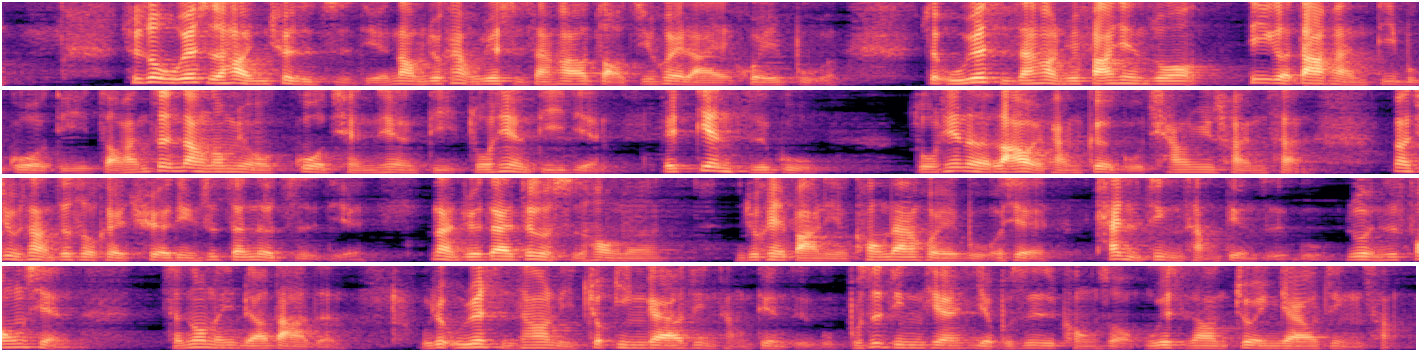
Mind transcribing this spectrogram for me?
所以说五月十号已经确实止跌，那我们就看五月十三号要找机会来回补了。所以五月十三号你就发现说，第一个大盘低不过低，早盘震荡都没有过前天的低，昨天的低点。诶，电子股昨天的拉尾盘个股强于传产，那基本上你这时候可以确定是真的止跌。那你觉得在这个时候呢，你就可以把你的空单回补，而且开始进场电子股。如果你是风险承重能力比较大的，我觉得五月十三号你就应该要进场电子股，不是今天，也不是空手，五月十三号你就应该要进场。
